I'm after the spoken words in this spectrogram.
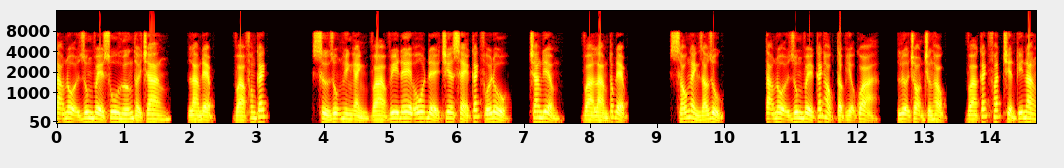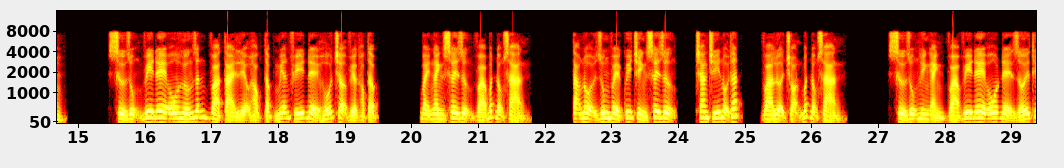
Tạo nội dung về xu hướng thời trang, làm đẹp, và phong cách. Sử dụng hình ảnh và video để chia sẻ cách phối đồ, trang điểm, và làm tóc đẹp. 6 ngành giáo dục. Tạo nội dung về cách học tập hiệu quả, lựa chọn trường học, và cách phát triển kỹ năng. Sử dụng video hướng dẫn và tài liệu học tập miễn phí để hỗ trợ việc học tập. 7 ngành xây dựng và bất động sản. Tạo nội dung về quy trình xây dựng, trang trí nội thất, và lựa chọn bất động sản. Sử dụng hình ảnh và video để giới thiệu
